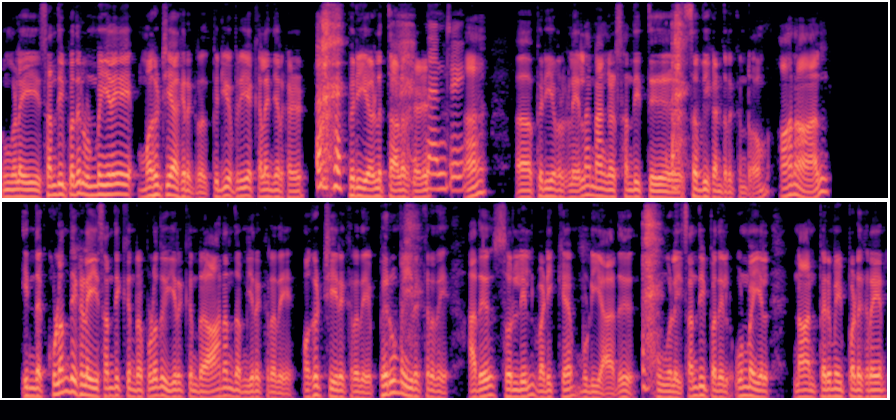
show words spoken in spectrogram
உங்களை சந்திப்பதில் உண்மையிலே மகிழ்ச்சியாக இருக்கிறது. பெரிய பெரிய கலைஞர்கள் பெரிய எழுத்தாளர்கள் பெரியவர்களை எல்லாம் நாங்கள் சந்தித்து செவ்வி கண்டிருக்கின்றோம். ஆனால் இந்த குழந்தைகளை சந்திக்கின்ற பொழுது இருக்கின்ற ஆனந்தம் இருக்கிறதே மகிழ்ச்சி இருக்கிறதே பெருமை இருக்கிறதே அது சொல்லில் வடிக்க முடியாது. உங்களை சந்திப்பதில் உண்மையில் நான் பெருமைப்படுகிறேன்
